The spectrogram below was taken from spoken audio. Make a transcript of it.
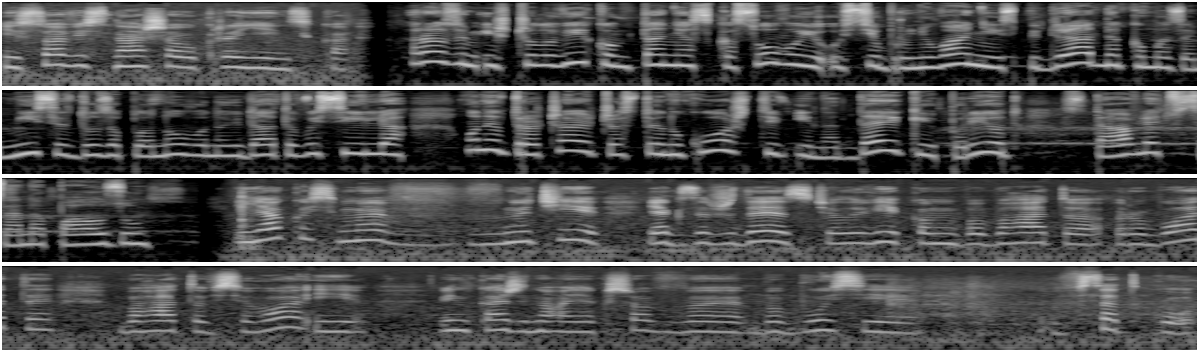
і совість наша українська. Разом із чоловіком Таня скасовує усі бронювання із підрядниками за місяць до запланованої дати весілля. Вони втрачають частину коштів і на деякий період ставлять все на паузу. І якось ми вночі, як завжди, з чоловіком, бо багато роботи, багато всього. І він каже: ну а якщо в бабусі в садку?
